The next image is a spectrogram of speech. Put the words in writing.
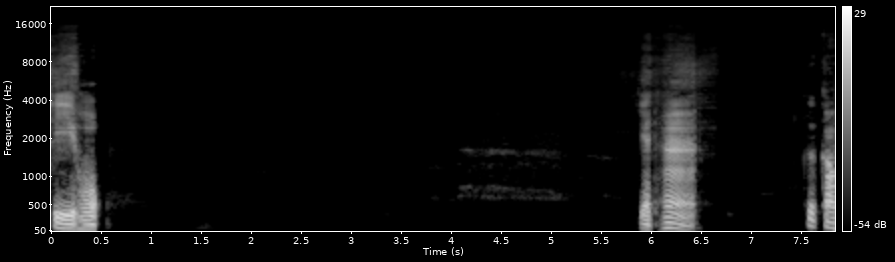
สี่หกเจ็ดห้าคือเก่า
